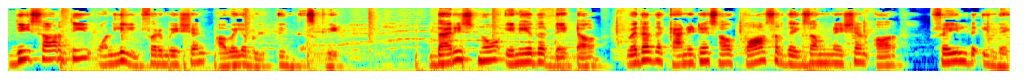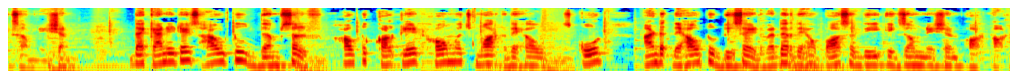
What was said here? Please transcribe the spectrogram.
These are the only information available in the screen. There is no any other data whether the candidates have passed the examination or failed in the examination. The candidates have to themselves have to calculate how much mark they have scored and they have to decide whether they have passed the examination or not.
